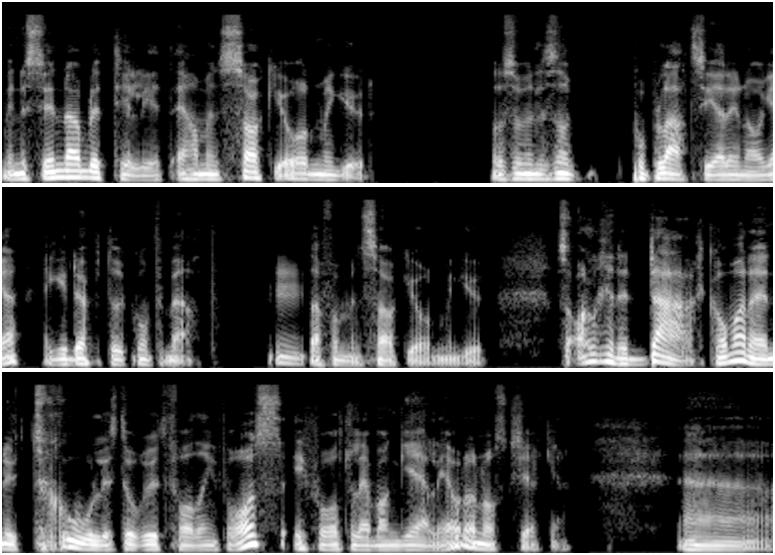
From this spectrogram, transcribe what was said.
Mine synder er blitt tilgitt, jeg har min sak i orden med Gud. Og som vi liksom populært sier det i Norge, jeg er døpt og konfirmert. Mm. Derfor min sak i orden med Gud. Så allerede der kommer det en utrolig stor utfordring for oss i forhold til evangeliet og Den norske kirke. Eh,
